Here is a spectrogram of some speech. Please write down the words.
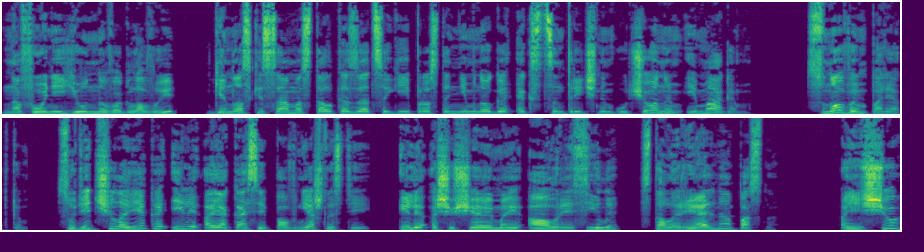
На фоне юного главы Геноски Сама стал казаться ей просто немного эксцентричным ученым и магом. С новым порядком судить человека или Аякаси по внешности или ощущаемой ауре силы стало реально опасно. А еще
